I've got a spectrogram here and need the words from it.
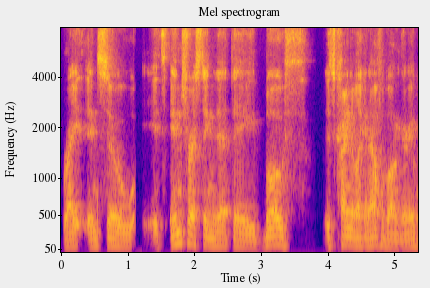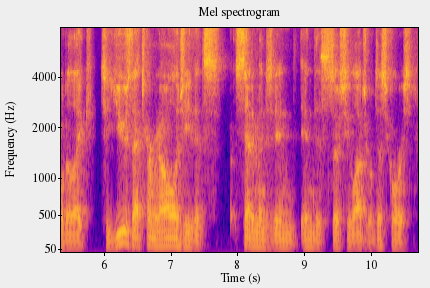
right and so it's interesting that they both it's kind of like an Aufhebung. They're able to like to use that terminology that's sedimented in in this sociological discourse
